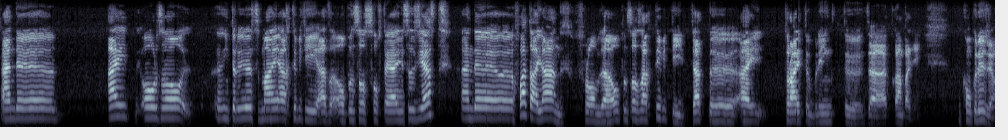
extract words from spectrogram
And uh, I also introduce my activity as open source software enthusiast and uh, what I learned from the open source activity that uh, I try to bring to the company. Conclusion.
